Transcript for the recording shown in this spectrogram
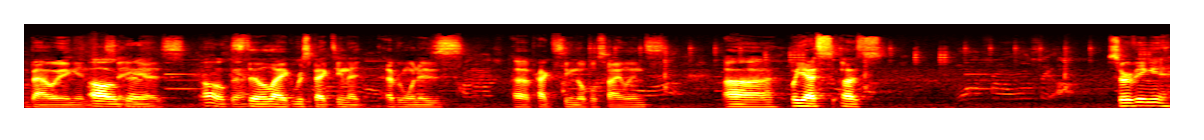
bowing and Oh, saying okay. yes. Oh, okay. Still like respecting that everyone is uh, practicing noble silence. Uh, but yes, uh, serving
